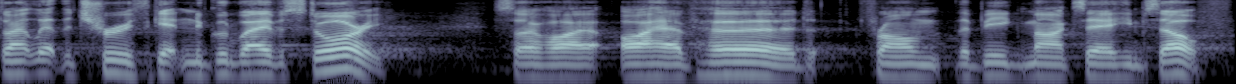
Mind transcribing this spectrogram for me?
Don't let the truth get in a good way of a story. So I, I have heard from the big Mark Zare himself.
